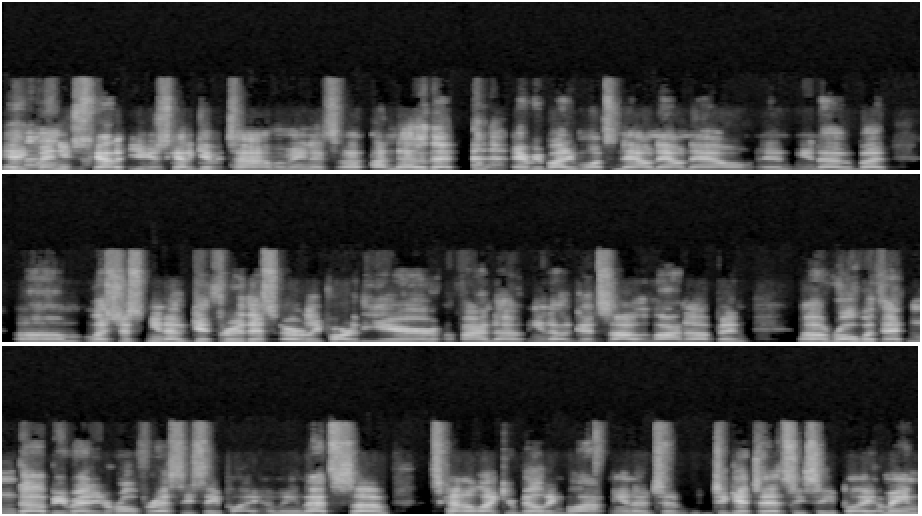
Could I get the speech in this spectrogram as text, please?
yeah, man, you just gotta you just gotta give it time. I mean, it's I know that everybody wants now, now, now, and you know, but um, let's just you know get through this early part of the year, find a you know a good solid lineup, and uh, roll with it and uh, be ready to roll for SEC play. I mean, that's um, it's kind of like your building block, you know, to to get to SEC play. I mean,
